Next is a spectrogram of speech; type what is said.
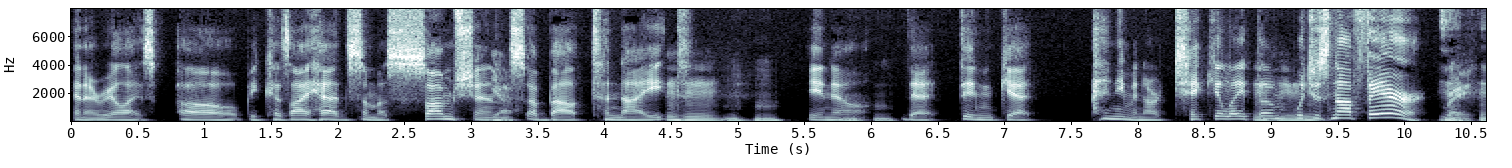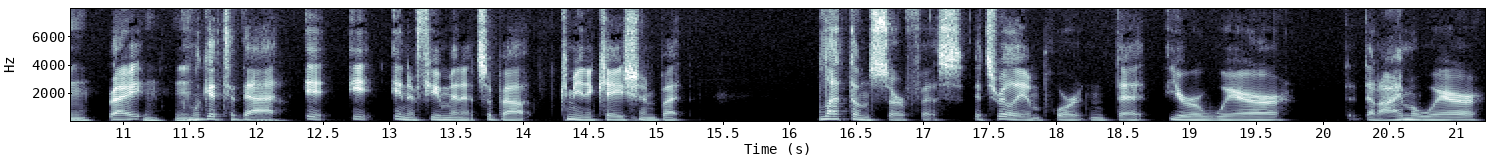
and I realize, oh, because I had some assumptions about tonight, Mhm. Mm-hmm. You know, Mhm. that didn't get, I didn't even articulate them, Mhm. which is not fair Right. Right? mhm. And we'll get to that i i in a few minutes about communication, but let them surface. It's really important that you're aware, that, that I'm aware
